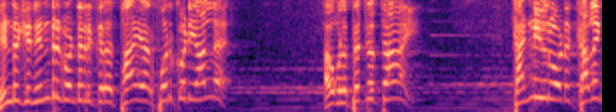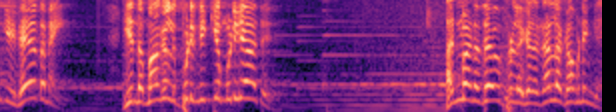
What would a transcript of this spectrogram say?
இன்றைக்கு நின்று கொண்டிருக்கிற தாயார் பொற்கொடி அல்ல. அவங்கள பெற்ற தாய் கண்ணீரோடு கலங்கி வேதனை. இந்த மகள் இப்படி நிக்க முடியாது. அன்பான தேவ பிள்ளைகளை நல்ல கவனிங்க.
